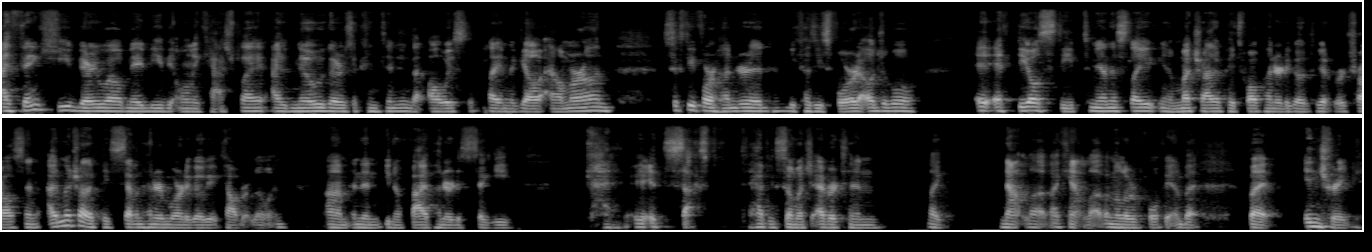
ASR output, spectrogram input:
I think he very well may be the only cash play. I know there's a contingent that always play Miguel Almiron, 6,400 because he's forward eligible. It, feels steep to me on the slate. You know, much rather pay 1,200 to go to get Richarlison. I'd much rather pay 700 more to go get Calvert Lewin, um, and then you know 500 to Siggy. God, it sucks having so much Everton like not love. I can't love. I'm a Liverpool fan, but but intrigue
